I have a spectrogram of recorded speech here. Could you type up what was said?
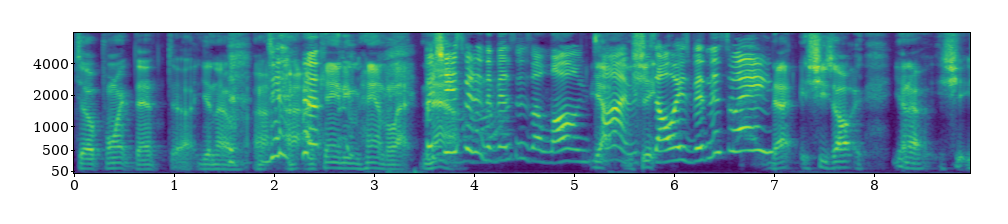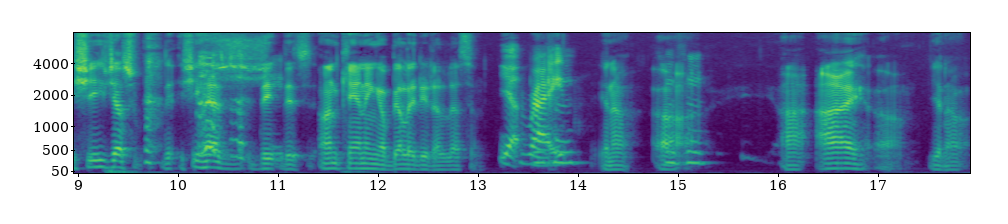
to a point that uh, you know uh, I, I can't even handle that. but now, she's been in the business a long Yeah, time. she- she's always been this way. that she's all you know. She she's just she has the, this uncanny ability to listen. yeah. Right. You know, uh, I, I uh, you know,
